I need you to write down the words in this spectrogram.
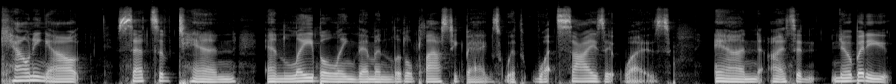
counting out sets of 10 and labeling them in little plastic bags with what size it was. And I said, nobody,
